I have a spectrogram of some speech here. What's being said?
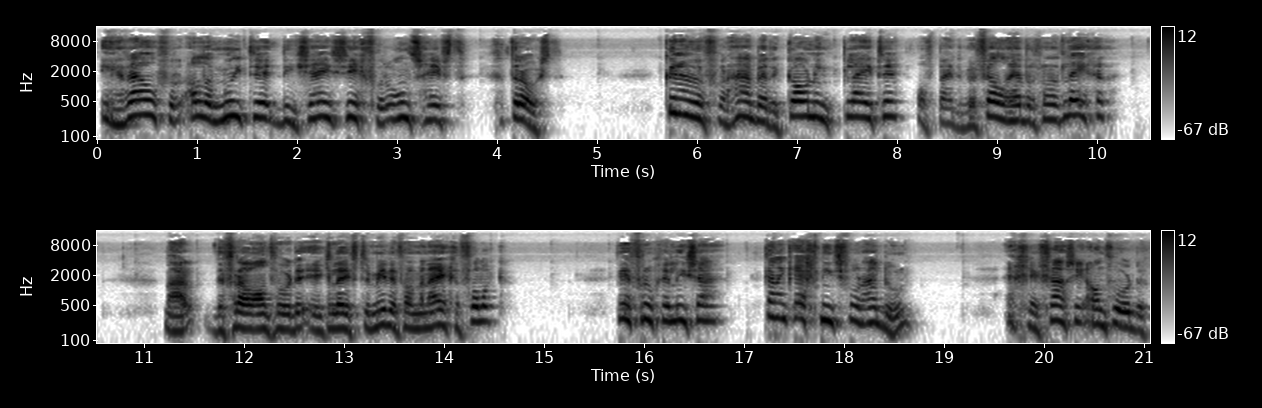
In ruil voor alle moeite die zij zich voor ons heeft getroost. Kunnen we voor haar bij de koning pleiten of bij de bevelhebber van het leger? Maar de vrouw antwoordde: Ik leef te midden van mijn eigen volk. Weer vroeg Elisa: Kan ik echt niets voor haar doen? En Gegazi antwoordde:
